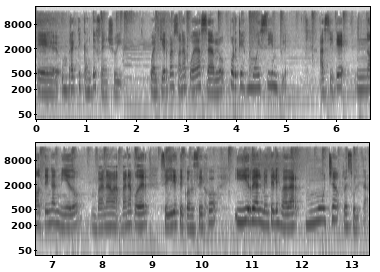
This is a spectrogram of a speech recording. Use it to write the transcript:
eh, un practicante Feng Shui. Cualquier persona puede hacerlo porque es muy simple. Así que no tengan miedo, van a, van a poder seguir este consejo y realmente les va a dar mucho resultado.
